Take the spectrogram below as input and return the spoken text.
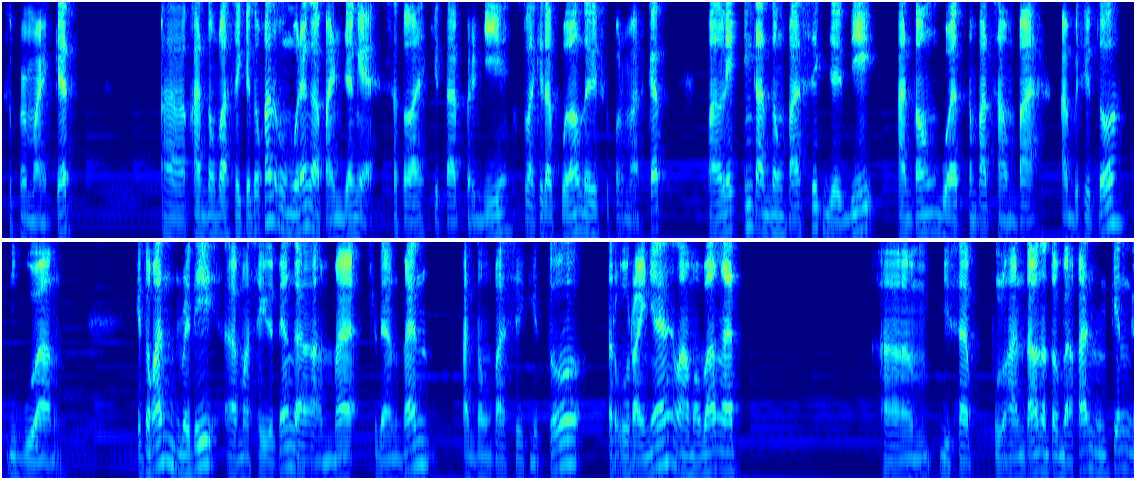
supermarket uh, kantong plastik itu kan umurnya nggak panjang ya setelah kita pergi setelah kita pulang dari supermarket paling kantong plastik jadi kantong buat tempat sampah. Habis itu dibuang. Itu kan berarti uh, masa hidupnya nggak lama sedangkan kantong plastik itu terurainya lama banget. Um, bisa puluhan tahun atau bahkan mungkin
